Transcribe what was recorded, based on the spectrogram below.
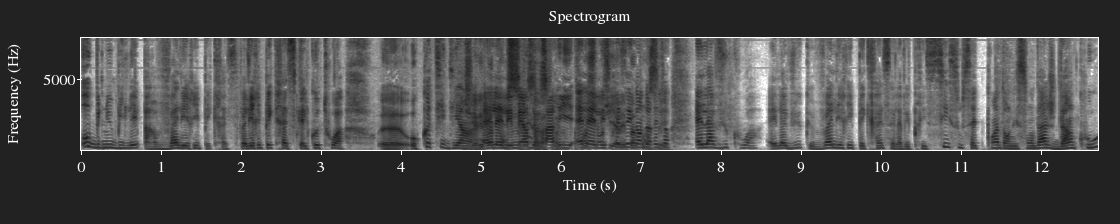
obnubilée par Valérie Pécresse. Valérie Pécresse, qu'elle côtoie euh, au quotidien. Elle, elle est maire de Paris. Elle, elle est présidente de région. Elle a vu quoi? Elle a vu que Valérie Pécresse, elle avait pris 6 ou 7 points dans les sondages d'un coup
